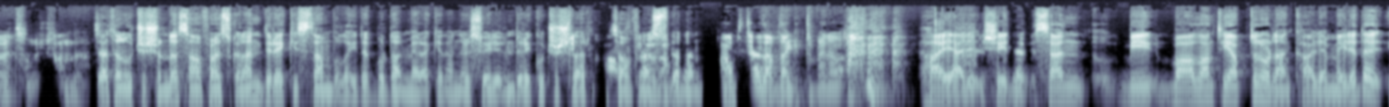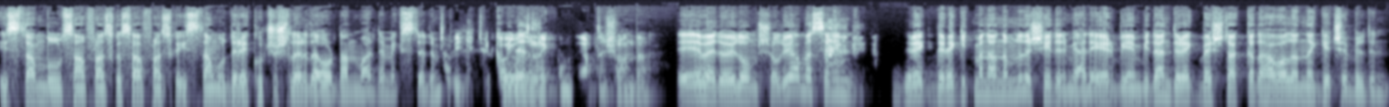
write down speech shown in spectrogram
evet sonuçlandı. Zaten uçuşunda San Francisco'dan direkt İstanbul'aydı. Buradan merak edenleri söyleyelim. Direkt uçuşlar San Francisco'dan. Amsterdam'dan gittim ben ama. Hayır yani şeyde sen bir bağlantı yaptın oradan KLM ile de İstanbul, San Francisco, San Francisco, İstanbul direkt uçuşları da oradan var demek istedim. Tabii ki Türk Hava Yolları reklamını yaptın şu anda. E, evet öyle olmuş oluyor ama senin direkt direkt gitmen anlamında da şey dedim yani Airbnb'den direkt 5 dakikada havalanına geçebildin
